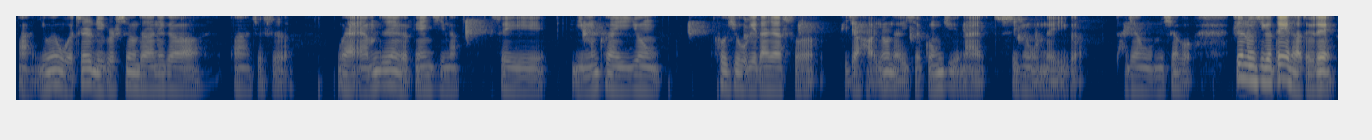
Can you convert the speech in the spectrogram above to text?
啊，因为我这里边是用的那个啊，就是 vim 这样一个编辑呢，所以你们可以用后续我给大家说比较好用的一些工具来实现我们的一个搭建我们的效果。这东西是一个 data，对不对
